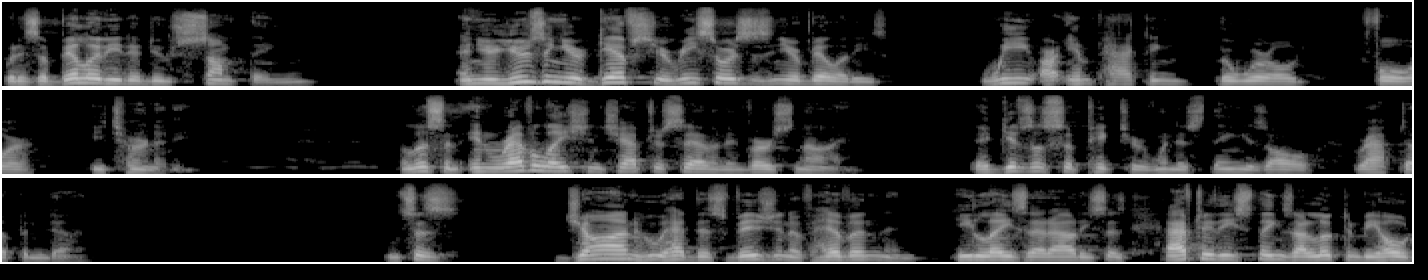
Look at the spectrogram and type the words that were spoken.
but his ability to do something, and you're using your gifts, your resources, and your abilities, we are impacting the world for eternity. Listen, in Revelation chapter 7 and verse 9, it gives us a picture when this thing is all wrapped up and done. It says, John, who had this vision of heaven, and he lays that out. He says, After these things I looked, and behold,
